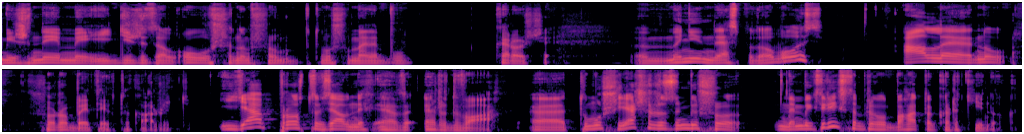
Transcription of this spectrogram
між ними і DigitalOcean, що, тому що в мене був. Коротше, е, мені не сподобалось, але ну, що робити, як то кажуть. Я просто взяв в них R- R2, е, тому що я ще розумів, що на Mictrix, наприклад, багато картинок.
